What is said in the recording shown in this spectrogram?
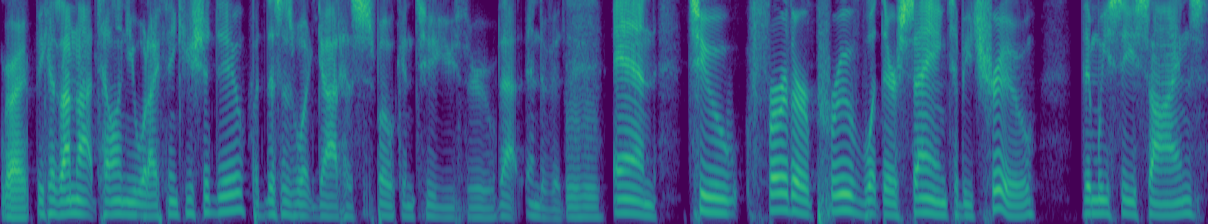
right. because I'm not telling you what I think you should do, but this is what God has spoken to you through that individual. hmm And to further prove what they're saying to be true, then we see signs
